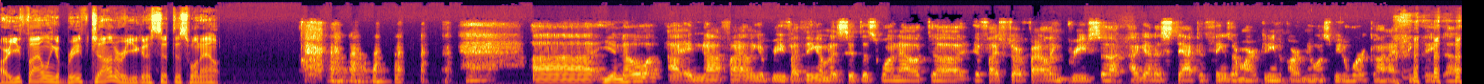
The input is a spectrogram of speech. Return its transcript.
Are you filing a brief, Jon, or are you going to sit this one out? uh, you know, I'm not filing a brief. I think I'm going to sit this one out. Uh, if I start filing briefs, uh, I got a stack of things our marketing department wants me to work on. I think they uh,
